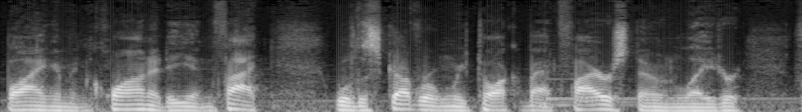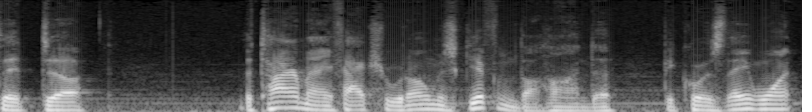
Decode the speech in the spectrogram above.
buying them in quantity. In fact, we'll discover when we talk about Firestone later that uh, the tire manufacturer would almost give them to Honda because they want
